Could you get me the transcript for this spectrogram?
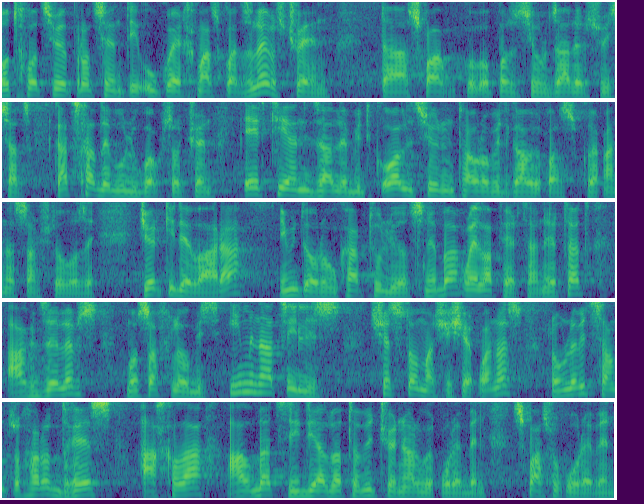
80% უკვე ხმას გვაძლევს ჩვენ და სხვა ოპოზიციურ ძალებს, ვისაც გაცხადებული გვაქვს, რომ ჩვენ ერთიანი ძალებით კოალიციური მთავრობით გავიყვანს ქვეყანას სამშვიდობოზე. ჯერ კიდევ არა, იმიტომ რომ ქართული ოცნება ყველაფერთან ერთად აგძელებს მოსახლეობის იმ ნაწილის შეცდომაში შეყვანას, რომლებიც სამწუხაროდ დღეს ახლა ალბათ დიდი ალბათობით ჩვენ არ გვიყურებენ, სხვას უყურებენ.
